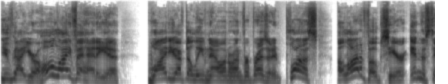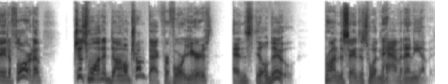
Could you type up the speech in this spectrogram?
You've got your whole life ahead of you. Why do you have to leave now and run for president? Plus, a lot of folks here in the state of Florida just wanted Donald Trump back for four years and still do. Ron DeSantis wasn't having any of it.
